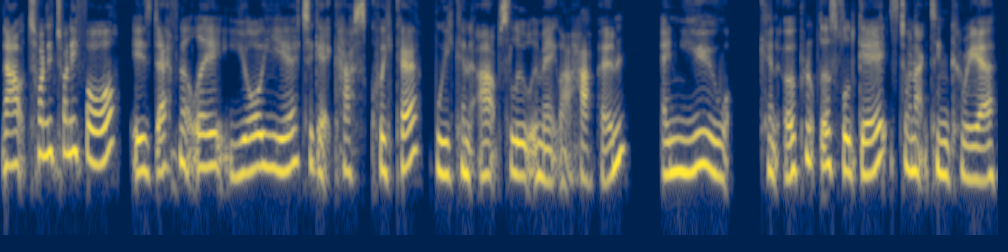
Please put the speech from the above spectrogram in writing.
Now, 2024 is definitely your year to get cast quicker. We can absolutely make that happen. And you can open up those floodgates to an acting career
